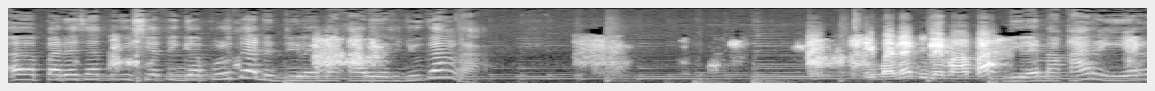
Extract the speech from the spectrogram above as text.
eh, pada saat di usia 30 tuh ada dilema karir juga nggak? gimana dilema apa Dilema karir.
